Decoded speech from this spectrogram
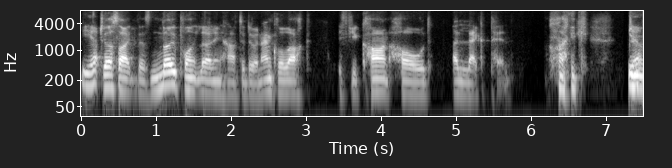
Yeah. Just like there's no point learning how to do an ankle lock if you can't hold a leg pin. Like do yeah.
